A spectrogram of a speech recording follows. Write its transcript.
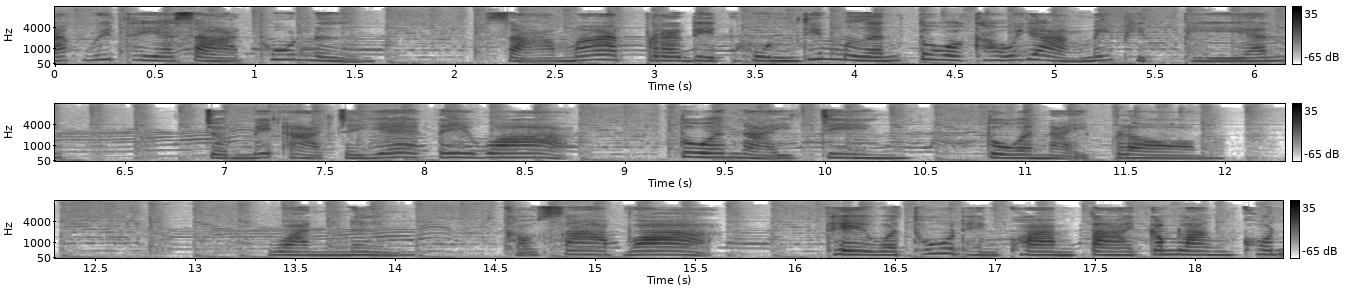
นักวิทยาศาสตร์ผู้หนึ่ง สามารถประดิษฐ์หุ่นที่เหมือนตัวเขาอย่างไม่ผิดเพี้ยน จนไม่อาจจะแยกได้ว่า ตัวไหนจริง ตัวไหนปลอม วันหนึ่ง เขาทราบว่า เทวทูตแห่งความตายกำลังค้น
